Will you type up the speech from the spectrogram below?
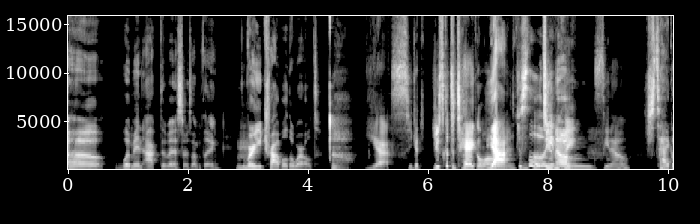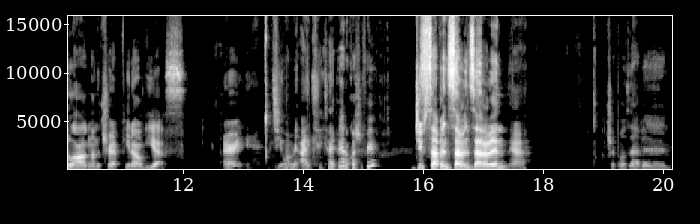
a women activist or something where Mm. you travel the world. yes, you get you just get to tag along. Yeah, just a little, you know. things, you know. just tag along on the trip, you know? Yes. All right. Do you want me? I can. Can I pick out a question for you? Do Seven, seven, seven. Yeah. Triple seven.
